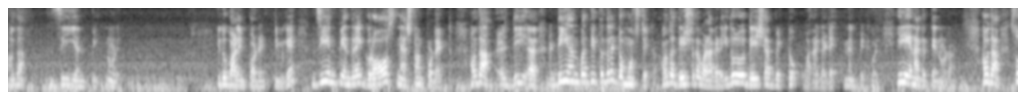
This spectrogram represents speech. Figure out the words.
ಹೌದಾ? ಜಿ ಎನ್ ಪಿ ನೋಡಿ. ಇದು ಭಾಳ ಇಂಪಾರ್ಟೆಂಟ್ ನಿಮಗೆ. ಜಿ ಎನ್ ಪಿ ಅಂದರೆ ಗ್ರಾಸ್ ನ್ಯಾಷನಲ್ ಪ್ರಾಡಕ್ಟ್ ಹೌದಾ? ಡಿ ಡಿ ಎನ್ ಬಂದಿತ್ತಂದರೆ ಡೊಮೊಸ್ಟಿಕ್ ಹೌದಾ? ದೇಶದ ಒಳಗಡೆ. ಇದು ದೇಶ ಬಿಟ್ಟು ಹೊರಗಡೆ. ನೆನ್ಪಿಟ್ಕೊಳ್ಳಿ. ಇಲ್ಲಿ ಏನಾಗುತ್ತೆ ನೋಡೋಣ ಹೌದಾ? ಸೊ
